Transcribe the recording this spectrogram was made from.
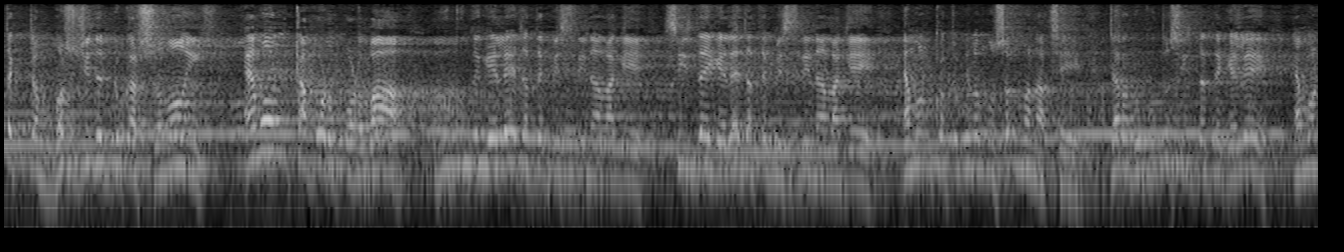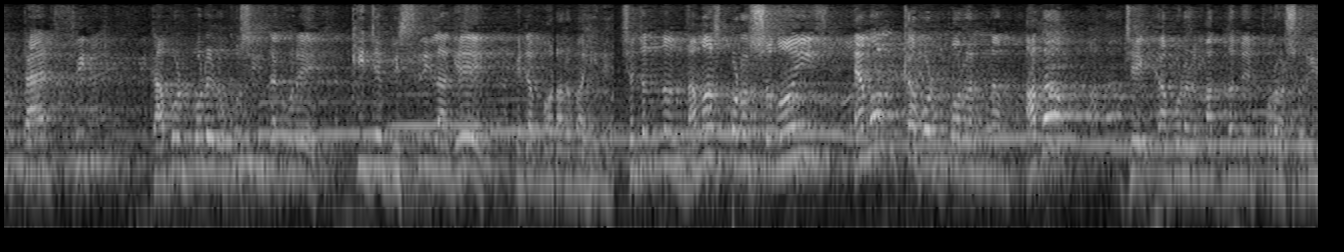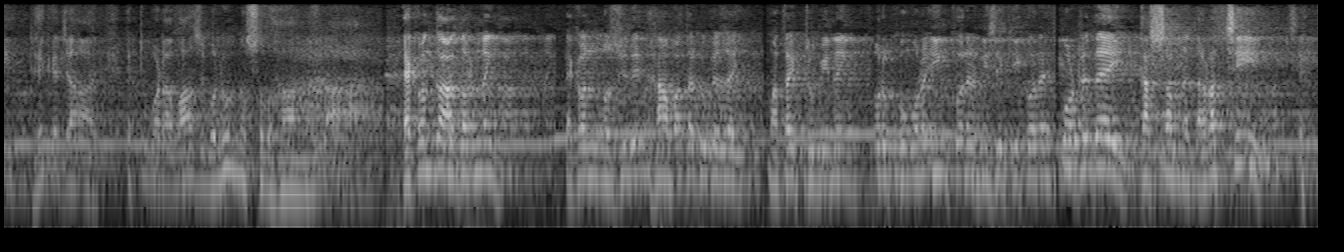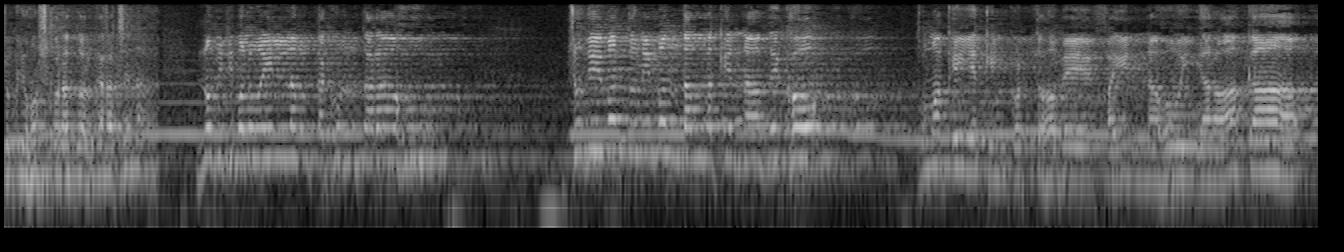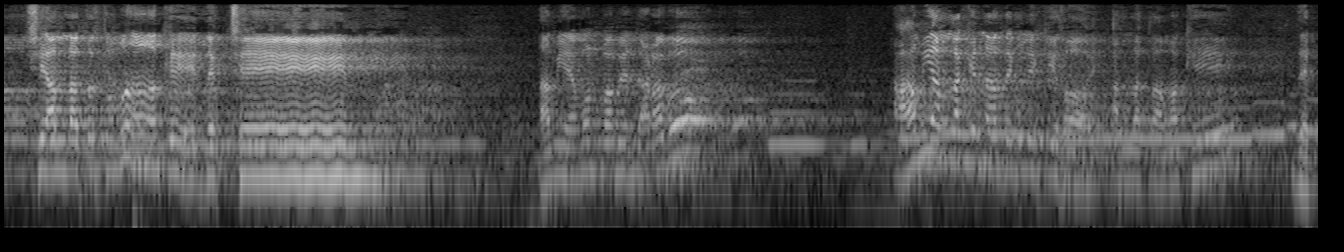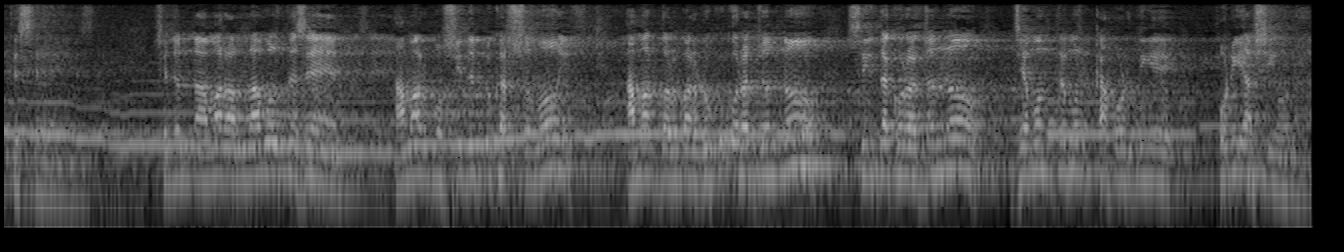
প্রত্যেকটা মসজিদে ঢোকার সময় এমন কাপড় পরবা, রুকুতে গেলে যাতে বিশ্রী না লাগে, সিজদায় গেলে যাতে বিশ্রী না লাগে। এমন কতগুলো মুসলমান আছে যারা রুকুতু সিজদাতে গেলে এমন টায়ার্ড ফিট কাপড় পরে রুকু সিজদা করে কি যে বিশ্রী লাগে, এটা বলার বাহিরে। সেজন্য নামাজ পড়ার সময় এমন কাপড় পরার নাম আদাব যে কাপড়ের মাধ্যমে পুরো শরীর ঢেকে যায়, একটু বড় আওয়াজ বলুন না, সুবহানাল্লাহ। এখন তো আদব নেই। এখন মসজিদে হা পাতা ঢুকে যাই, মাথায় টুপি নেই, ওর কোমরে ইং করে, নিচে কি করে? পটে দেয় কার সামনে দাঁড়াচ্ছি? একটু কি হোস করার দরকার আছে না? নবীজি বলো ইল্লাম তাকুন তারাহু। যদি বা তুমি বন্দাল্লাহকে না দেখো তোমাকে ইয়কিন করতে হবে। ফাইন না হই ইয়ারাকা। সে আল্লাহ তো তোমাকে দেখছেন। আমি এমন ভাবে দাঁড়াবো, আমি আল্লাহকে না দেখলে কি হয়? আল্লাহ তো আমাকে দেখতেছেন। সেজন্য আমার আল্লাহ বলতেছেন, আমার মসজিদে ঢুকার সময়, আমার দরবার রুকু করার জন্য, সিজদা করার জন্য যেমন তেমন কাপড় দিয়ে পড়িয়ে আসিও না।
